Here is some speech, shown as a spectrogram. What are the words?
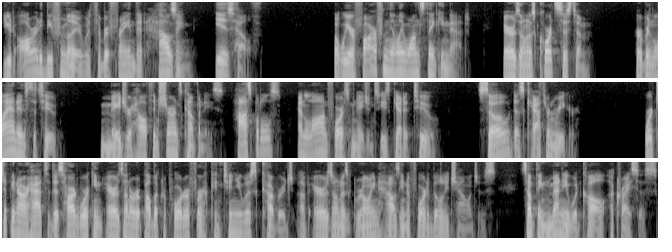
you'd already be familiar with the refrain that housing is health. But we are far from the only ones thinking that. Arizona's court system, Urban Land Institute, major health insurance companies, hospitals, and law enforcement agencies get it too. So does Catherine Reagor. We're tipping our hat to this hardworking Arizona Republic reporter for her continuous coverage of Arizona's growing housing affordability challenges, something many would call a crisis.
